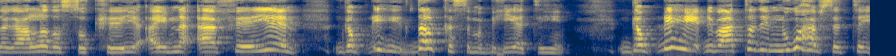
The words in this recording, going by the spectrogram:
dagaalada sokeeye ayna aafeeyeen gabdhihii dalka samabixiyaad tihiin. Gabdhihii dhibaatadii nagu habsatay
